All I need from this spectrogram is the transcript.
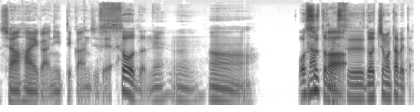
上海ガニって感じで。そうだね。うん。うん。オスとメス、どっちも食べた。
